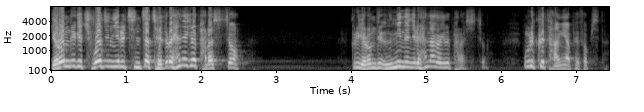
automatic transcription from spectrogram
여러분들에게 주어진 일을 진짜 제대로 해내길 바라시죠. 그리고 여러분들이 의미 있는 일을 해나가길 바라시죠. 우리 그 당위 앞에 섭시다.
